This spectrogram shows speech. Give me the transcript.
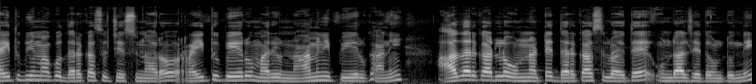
రైతు బీమాకు దరఖాస్తు చేస్తున్నారో రైతు పేరు మరియు నామినీ పేరు కానీ ఆధార్ కార్డులో ఉన్నట్టే దరఖాస్తులో అయితే ఉండాల్సి అయితే ఉంటుంది.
